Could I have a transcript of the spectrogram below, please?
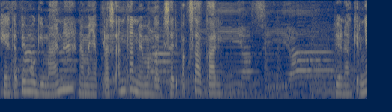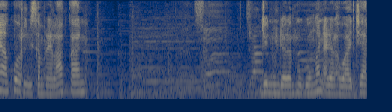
Ya tapi mau gimana, namanya perasaan kan memang gak bisa dipaksakan dan akhirnya aku harus bisa merelakan. Jenuh dalam hubungan adalah wajar.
